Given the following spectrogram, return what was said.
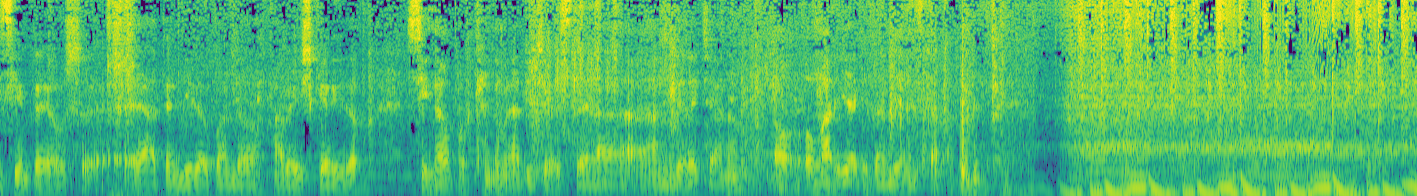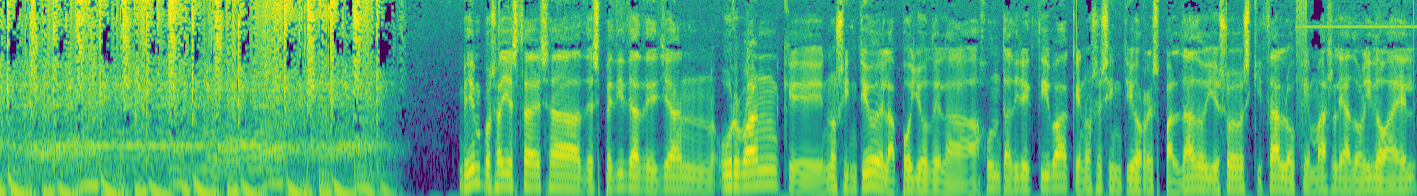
siempre os eh, he atendido cuando habéis querido. Si no, porque no me ha dicho este a, mi derecha, ¿no? O, o María, que también estaba. Bien, pues ahí está esa despedida de Jan Urban, que no sintió el apoyo de la junta directiva, que no se sintió respaldado y eso es quizá lo que más le ha dolido a él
